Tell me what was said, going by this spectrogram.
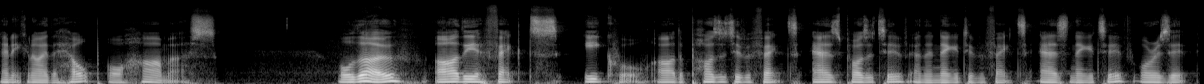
and it can either help or harm us. Although, are the effects equal? Are the positive effects as positive and the negative effects as negative? Or is it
